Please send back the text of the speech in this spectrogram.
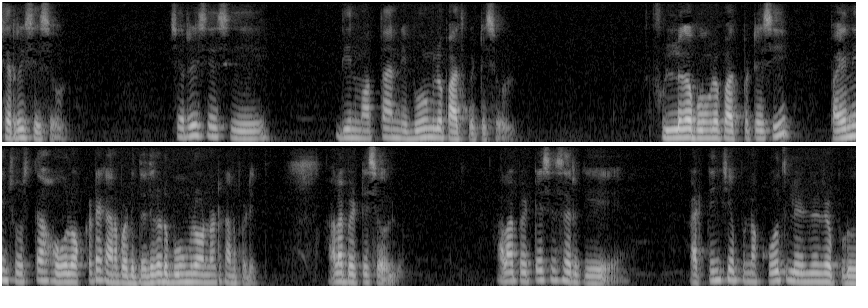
చెర్రీస్ వేసేవాళ్ళు. చెర్రీస్ వేసి దీని మొత్తాన్ని భూమిలో పాతి పెట్టేసేవాళ్ళు ఫుల్గా భూమిలో పాతి పెట్టేసి పైనుంచి వస్తే ఆ హోల్ ఒక్కటే కనపడుద్ది. అది కూడా భూమిలో ఉన్నట్టు కనపడుద్ది. అలా పెట్టేసేవాళ్ళు. అలా పెట్టేసేసరికి అట్నుంచి ఎప్పుడు నా కోతులు వెళ్ళేటప్పుడు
